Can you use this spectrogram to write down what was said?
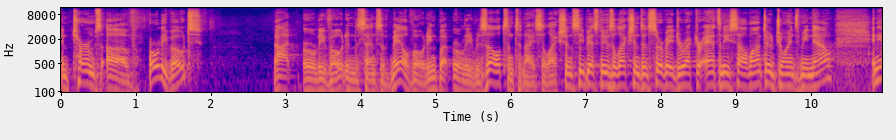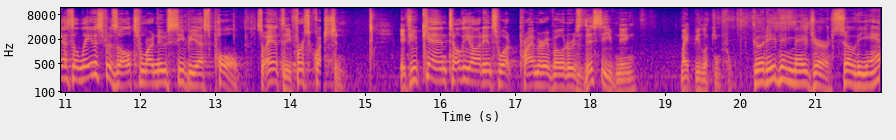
in terms of early votes. Not early vote in the sense of mail voting, but early results in tonight's election. CBS News Elections and Survey Director Anthony Salvanto joins me now, and he has the latest results from our new CBS poll. So, Anthony, first question. If you can, tell the audience what primary voters this evening might be looking for. Good evening, Major. So the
